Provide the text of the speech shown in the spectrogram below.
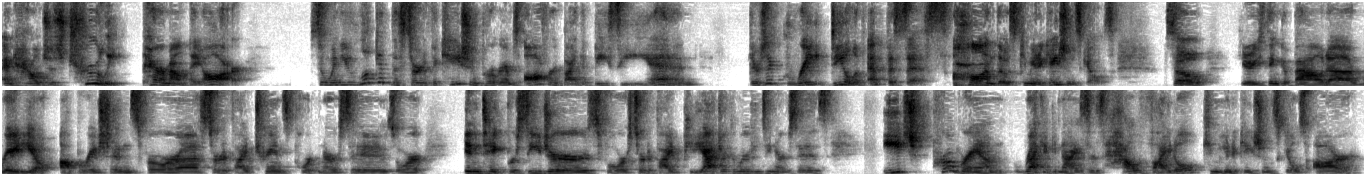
and how just truly paramount they are. So when you look at the certification programs offered by the BCEN, there's a great deal of emphasis on those communication skills. So you know, you think about uh, radio operations for uh, certified transport nurses or intake procedures for certified pediatric emergency nurses. Each program recognizes how vital communication skills are.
